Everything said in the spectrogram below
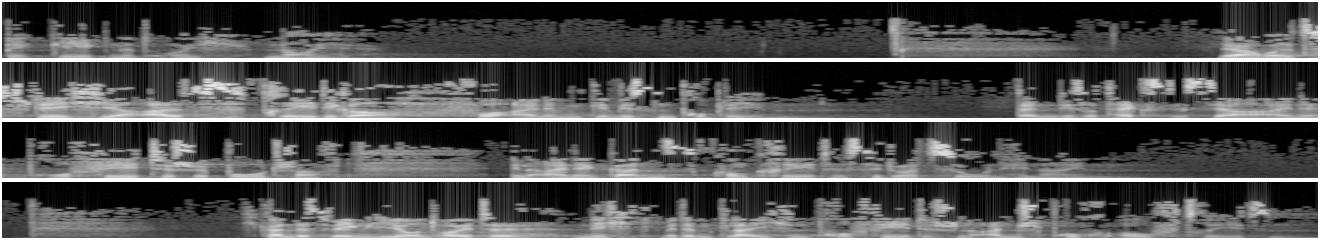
begegnet euch neu. Ja, aber jetzt stehe ich hier als Prediger vor einem gewissen Problem. Denn dieser Text ist ja eine prophetische Botschaft in eine ganz konkrete Situation hinein. Ich kann deswegen hier und heute nicht mit dem gleichen prophetischen Anspruch auftreten.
